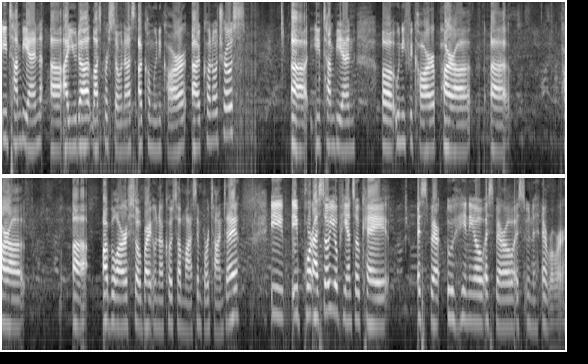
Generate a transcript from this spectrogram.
y también uh, ayuda a las personas a comunicar uh, con otros uh, y también uh, unificar para uh, para uh, hablar sobre una cosa más importante. Y, y por eso yo pienso que esper- Eugenio Espero es un error.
